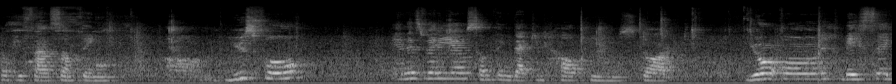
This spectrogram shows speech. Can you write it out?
Hope you found something useful in this video, something that can help you start your own basic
